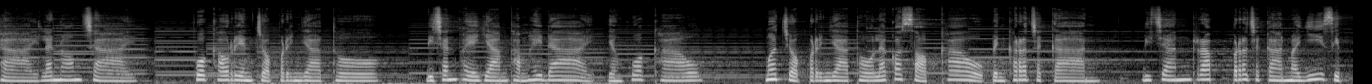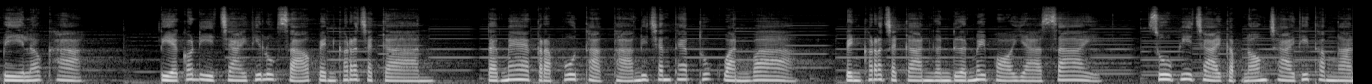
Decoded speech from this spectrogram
ชายและน้องชาย พวกเขาเรียนจบปริญญาโท ดิฉันพยายามทำให้ได้อย่างพวกเขา เมื่อจบปริญญาโทแล้วก็สอบเข้าเป็นข้าราชการ ดิฉันรับราชการมา 20 ปีแล้วค่ะ เตี่ยก็ดีใจที่ลูกสาวเป็นข้าราชการ แต่แม่กลับพูดถากถางดิฉันแทบทุกวันว่า เป็นข้าราชการเงินเดือนไม่พอยาไส้ สู้พี่ชายกับน้องชายที่ทำงาน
